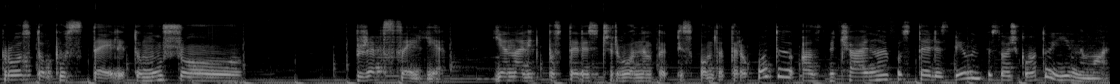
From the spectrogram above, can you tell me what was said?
просто пустелі, тому що вже все є. Є навіть пустелі з червоним піском та теракотою, а звичайної пустелі з білим пісочком, а то її немає.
